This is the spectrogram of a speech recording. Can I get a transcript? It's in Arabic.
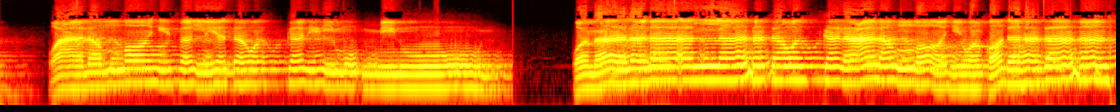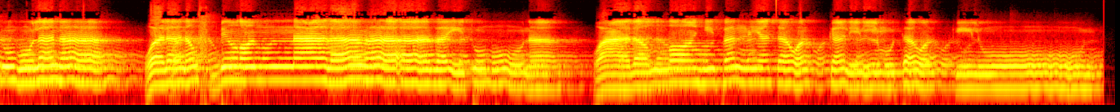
وعلى الله فليتوكل المؤمنون. وما لنا ألا نتوكل على الله وقد هدانا سبلنا ولنصبرن على ما آذيتمونا. وعلى الله فليتوكل المتوكلون.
